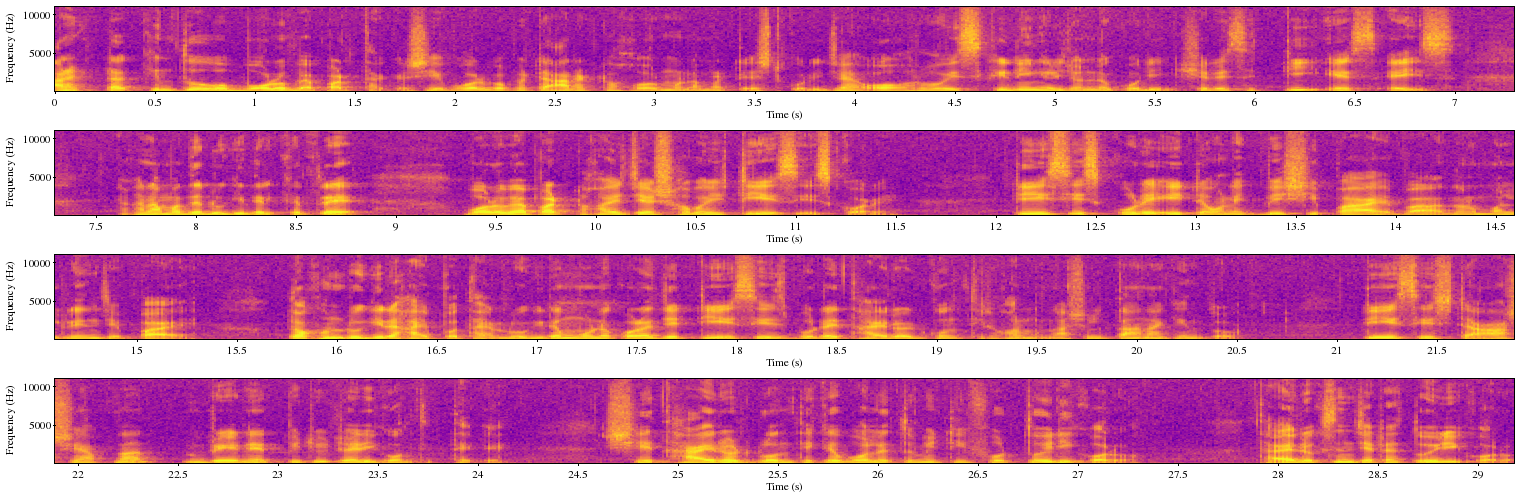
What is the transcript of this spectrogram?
আরেকটা কিন্তু বড় ব্যাপার থাকে, সেই বড় ব্যাপারটা আরেকটা হরমোন আমরা টেস্ট করি, যা অহরহ স্ক্রিনিংয়ের জন্য করি, সেটা হচ্ছে টিএসএইচ এখন আমাদের রোগীদের ক্ষেত্রে বড় ব্যাপারটা হয় যে সবাই টিএসএইচ করে। টিএসএইচ করে এটা অনেক বেশি পায় বা নর্মাল রেঞ্জে পায়। তখন রোগীরা হাইপোথাইরয়েড রোগীরা মনে করে যে টিএসএইচ বোধহয় থাইরয়েড গ্রন্থির হরমোন আসলে তা না কিন্তু। টিএসএইচটা আসে আপনার ব্রেনের পিটুইটারি গ্রন্থির থেকে। সে থাইরয়েড গ্রন্থিকে বলে তুমি টি ফোর তৈরি করো। থাইরক্সিন যেটা তৈরি করো।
